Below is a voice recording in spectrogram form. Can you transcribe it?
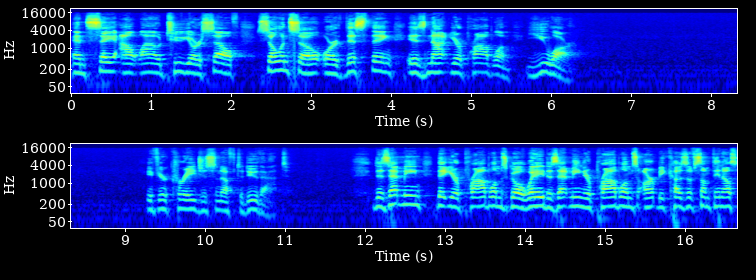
and say out loud to yourself, so and so, or this thing is not your problem. You are. If you're courageous enough to do that. Does that mean that your problems go away? Does that mean your problems aren't because of something else?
